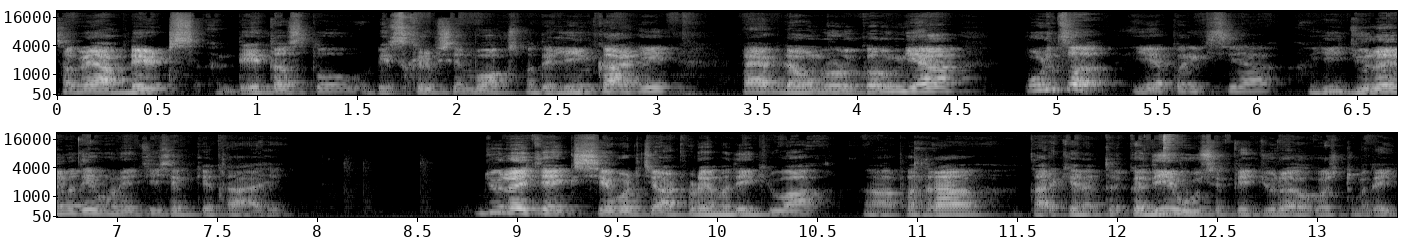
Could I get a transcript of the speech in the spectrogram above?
सगळे अपडेट्स देत असतो. डिस्क्रिप्शन बॉक्समध्ये लिंक आहे. ॲप डाउनलोड करून घ्या. पुढचं या परीक्षा ही जुलैमध्ये होण्याची शक्यता आहे. जुलैच्या एक शेवटच्या आठवड्यामध्ये किंवा पंधरा तारखेनंतर कधीही होऊ शकते जुलै ऑगस्टमध्ये.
